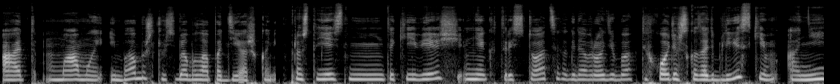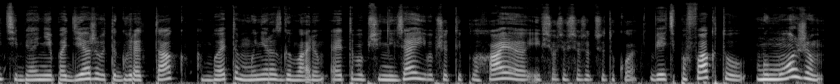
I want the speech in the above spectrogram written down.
от мамы и бабушки у тебя была поддержка. Просто есть такие вещи, некоторые ситуации, когда вроде бы ты хочешь сказать близким, они тебя не поддерживают и говорят, так, об этом мы не разговариваем, это вообще нельзя, и вообще ты плохая, и все, все, все, все, все такое. Ведь по факту мы можем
